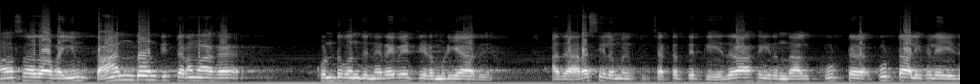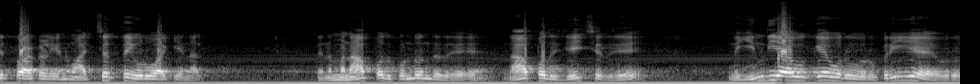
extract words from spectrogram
மசோதாவையும் தான் தோன்றித்தனமாக கொண்டு வந்து நிறைவேற்றிட முடியாது. அது அரசியலமைப்பு சட்டத்திற்கு எதிராக இருந்தால் கூட்ட கூட்டாளிகளை எதிர்ப்பார்கள் எனும் அச்சத்தை உருவாக்கினால். நம்ம நாற்பது கொண்டு வந்தது நாற்பது ஜெயிச்சது இன்னைக்கு இந்தியாவுக்கே ஒரு ஒரு பெரிய ஒரு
